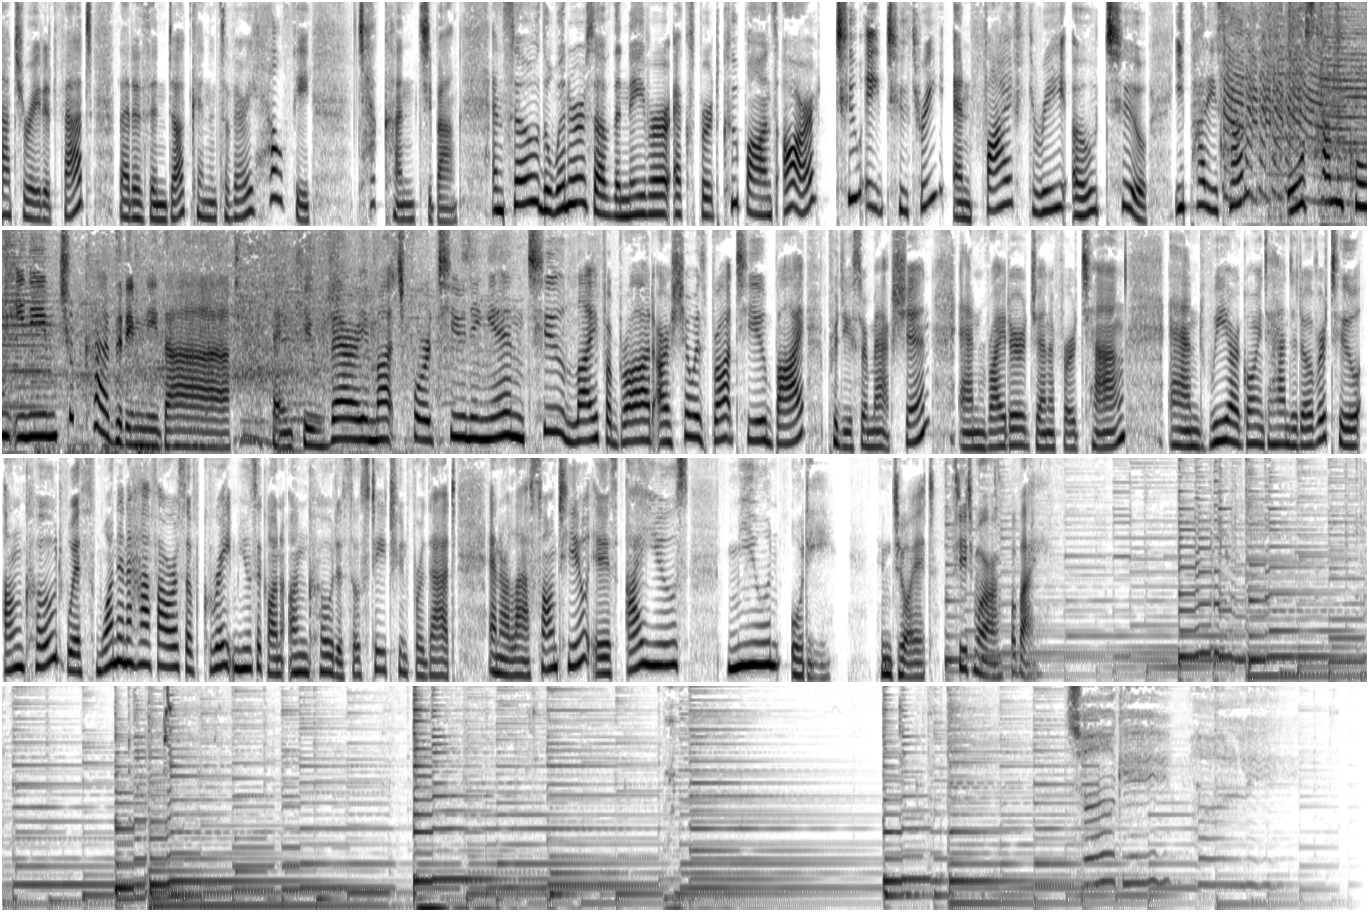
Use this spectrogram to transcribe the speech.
unsaturated fat that is in duck, and it's a very healthy 착한 지방. And so the winners of the Naver Expert coupons are 2823 and 5302. 2823 5302님 축하드립니다. Thank you very much for tuning in to Life Abroad. Our show is brought to you by producer Max Shin and writer Jennifer Chang. And we are going to hand it over to Uncode with one and a half hours of great music on Uncoded. So stay tuned for that. And our last song to you is I use Mune Odi. Enjoy it. See you tomorrow. Bye bye.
